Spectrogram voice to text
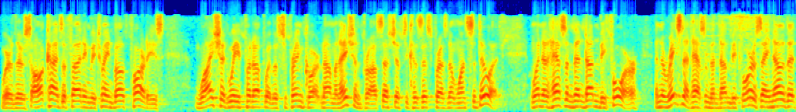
where there's all kinds of fighting between both parties, why should we put up with a Supreme Court nomination process just because this president wants to do it? When it hasn't been done before, and the reason it hasn't been done before is they know that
